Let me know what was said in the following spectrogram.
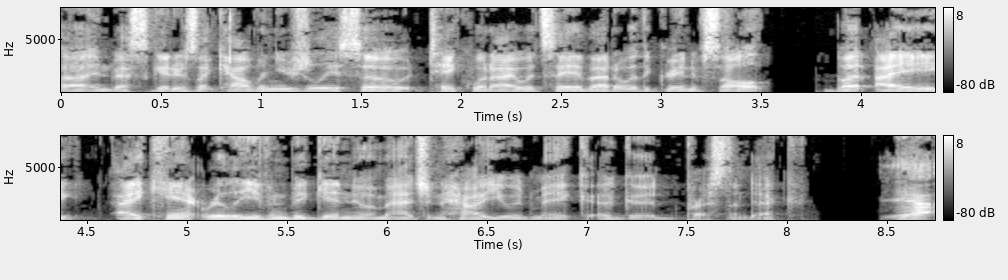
uh, investigators like Calvin usually. So take what I would say about it with a grain of salt. But I I can't really even begin to imagine how you would make a good Preston deck. Yeah,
